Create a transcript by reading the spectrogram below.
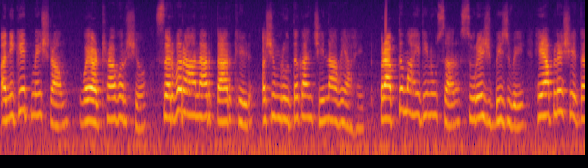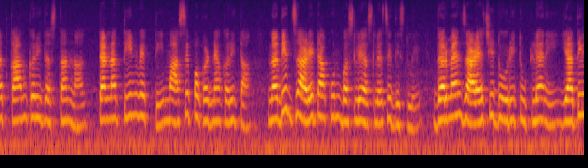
अनिकेत मेश्राम वय अठरा वर्ष सर्व राहणार तारखेड अशी मृतकांची नावे आहेत. प्राप्त माहितीनुसार सुरेश बिजवे हे आपल्या शेतात काम करीत असताना त्यांना तीन व्यक्ती मासे पकडण्याकरिता नदीत जाळे टाकून बसले असल्याचे दिसले. दरम्यान जाळ्याची दोरी तुटल्याने यातील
